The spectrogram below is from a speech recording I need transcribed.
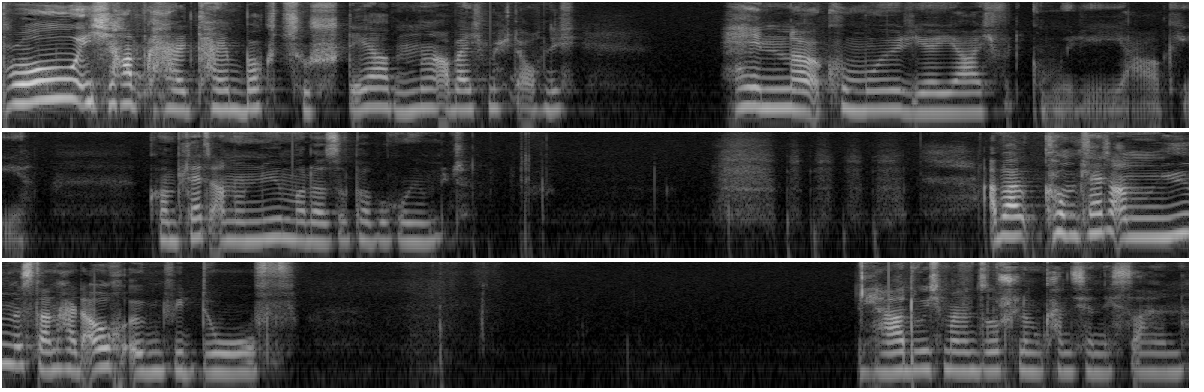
Bro, ich hab halt keinen Bock zu sterben, ne? aber ich möchte auch nicht hey, eine Komödie. Ja, ich würde Komödie. Ja, okay. Komplett anonym oder super berühmt. Aber komplett anonym ist dann halt auch irgendwie doof. Ja, du, ich meine, so schlimm kann es ja nicht sein.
